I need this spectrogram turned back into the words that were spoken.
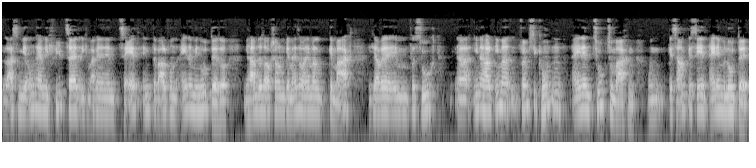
lasse mir unheimlich viel Zeit. Ich mache einen Zeitintervall von einer Minute. Also wir haben das auch schon gemeinsam einmal gemacht. Ich habe eben versucht, äh, innerhalb immer fünf Sekunden einen Zug zu machen. Und gesamt gesehen eine Minute.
